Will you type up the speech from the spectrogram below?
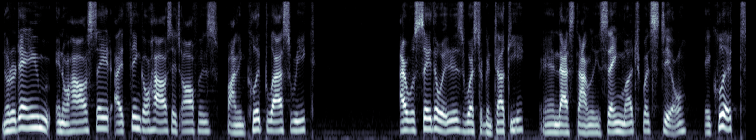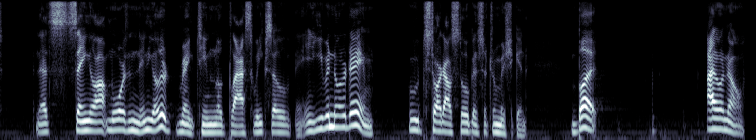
Notre Dame and Ohio State. I think Ohio State's offense finally clicked last week. I will say though it is Western Kentucky, and that's not really saying much, but still it clicked. And that's saying a lot more than any other ranked team looked last week. So even Notre Dame, who'd start out slow against Central Michigan. But I don't know.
